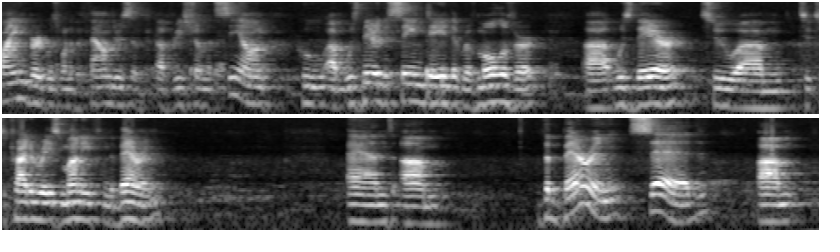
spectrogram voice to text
Feinberg was one of the founders of, of Rishon LeZion, who um, was there the same day that Rav Moliver uh, was there to, um, to, to, try to raise money from the Baron. And um, the Baron said, um,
